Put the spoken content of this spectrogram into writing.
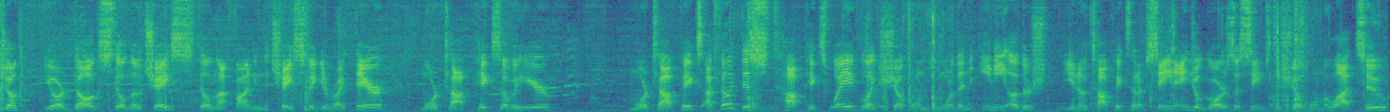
Junkyard Dogs, still no chase. Still not finding the chase figure right there. More top picks over here. More top picks. I feel like this top picks wave like forms more than any other, you know, top picks that I've seen. Angel Garza seems to form a lot too.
